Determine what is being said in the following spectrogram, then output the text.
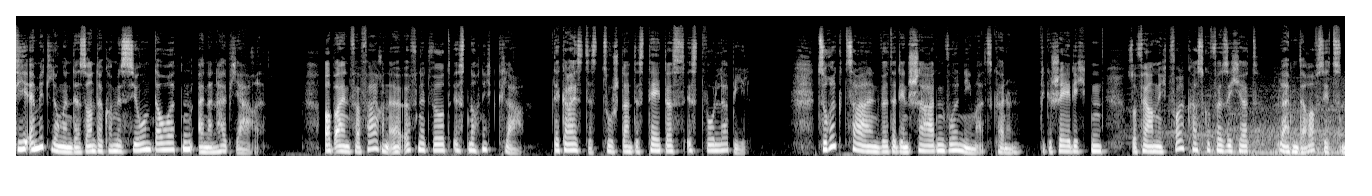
Die Ermittlungen der Sonderkommission dauerten eineinhalb Jahre. Ob ein Verfahren eröffnet wird, ist noch nicht klar. Der Geisteszustand des Täters ist wohl labil. Zurückzahlen wird er den Schaden wohl niemals können. Die Geschädigten, sofern nicht Vollkasko versichert, bleiben darauf sitzen.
